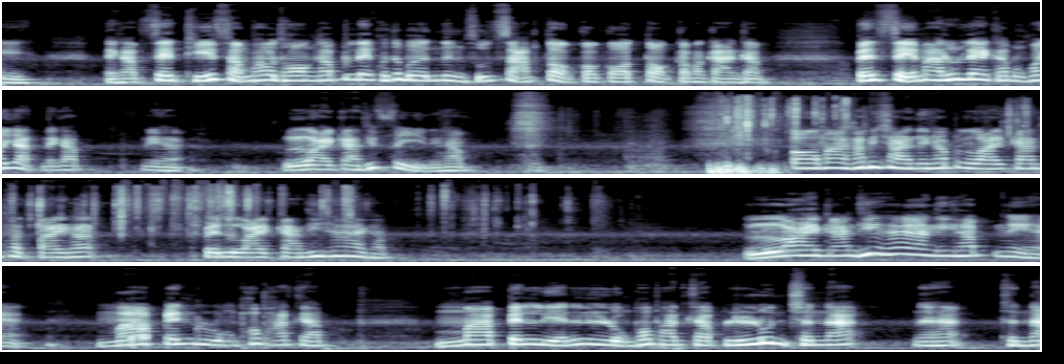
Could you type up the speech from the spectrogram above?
นี่นะครับเศรษฐีสำเภาทองครับเลขคนทะเบอร์หนึ่งศูนย์สามต่อกกต่อกรรมการครับ เป็นเสมารุ่นแรกครับหลวงพ่อหยัดนะครับนี่ฮะรายการที่สี่นะครับ ต่อมาครับพี่ชายนะครับ รายการถัดไปครับ เป็นรายการที่ห้าครับ รายการที่ห้านี้ครับ นี่ฮะ มาเป็นหลวงพ่อพัดครับ มาเป็นเหรียญหลวงพ่อพัดครับ รุ่นชนะนะฮะชนะ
